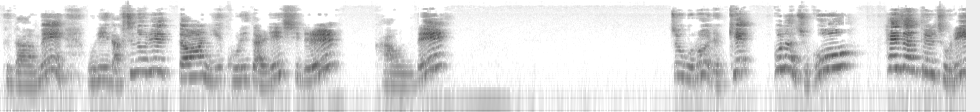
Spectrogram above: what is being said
그 다음에 우리 낚시놀이 했던 이 고리 달린 실을 가운데 쪽으로 이렇게 꽂아주고 회전틀 조립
